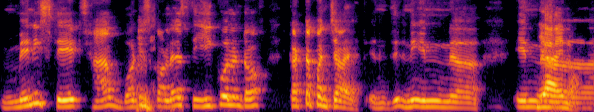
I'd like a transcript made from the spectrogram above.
Many states have what is called as the equivalent of katta panchayat in in uh, in yeah, uh,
